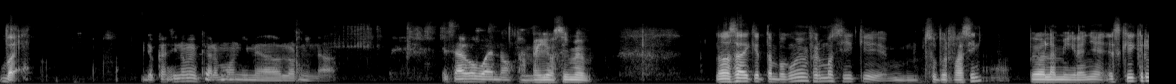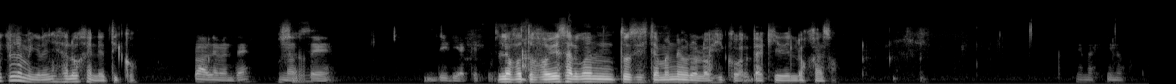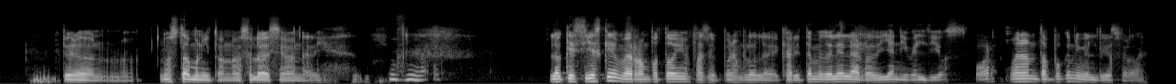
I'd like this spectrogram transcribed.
Yo casi no me enfermo ni me da dolor ni nada. Es algo bueno. Hombre, yo sí me... No, o sea, de que tampoco me enfermo así que mm, súper fácil, Ajá. pero la migraña, es que creo que la migraña es algo genético. Probablemente. O No sé. Diría que sí. La fotofobia es algo en tu sistema neurológico de aquí del ojazo, Me imagino. pero no, no está bonito, no se lo deseo a nadie. No. Lo que sí es que me rompo todo bien fácil, por ejemplo, la de que ahorita me duele la rodilla a nivel Dios. ¿Por? Bueno, tampoco a nivel Dios, ¿verdad?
